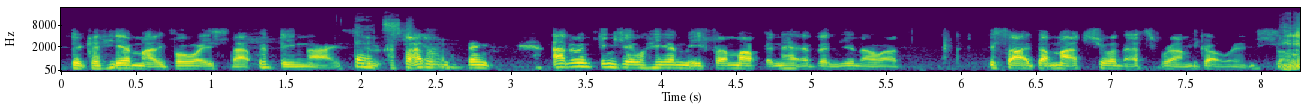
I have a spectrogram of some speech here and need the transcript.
If You could hear my voice. That would be nice. That's Because I don't think I don't think you'll hear me from up in heaven. You know. Uh, besides, I'm not sure that's where I'm going. So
